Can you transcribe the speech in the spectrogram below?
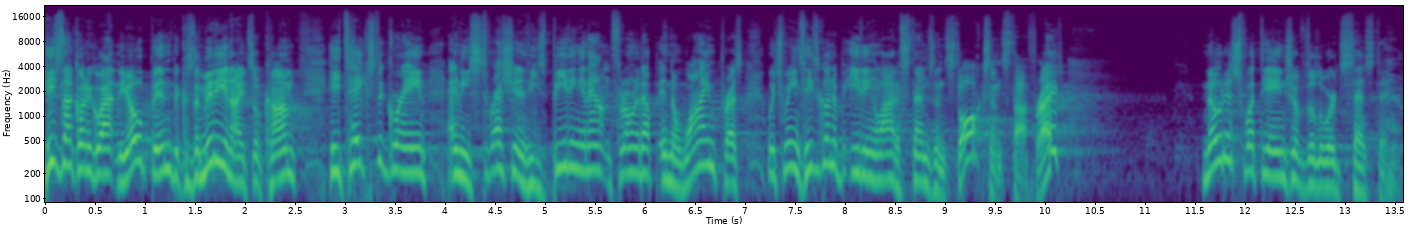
He's not going to go out in the open because the Midianites will come. He takes the grain and he's threshing it, he's beating it out and throwing it up in the wine press, which means he's going to be eating a lot of stems and stalks and stuff, right? Notice what the angel of the Lord says to him.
